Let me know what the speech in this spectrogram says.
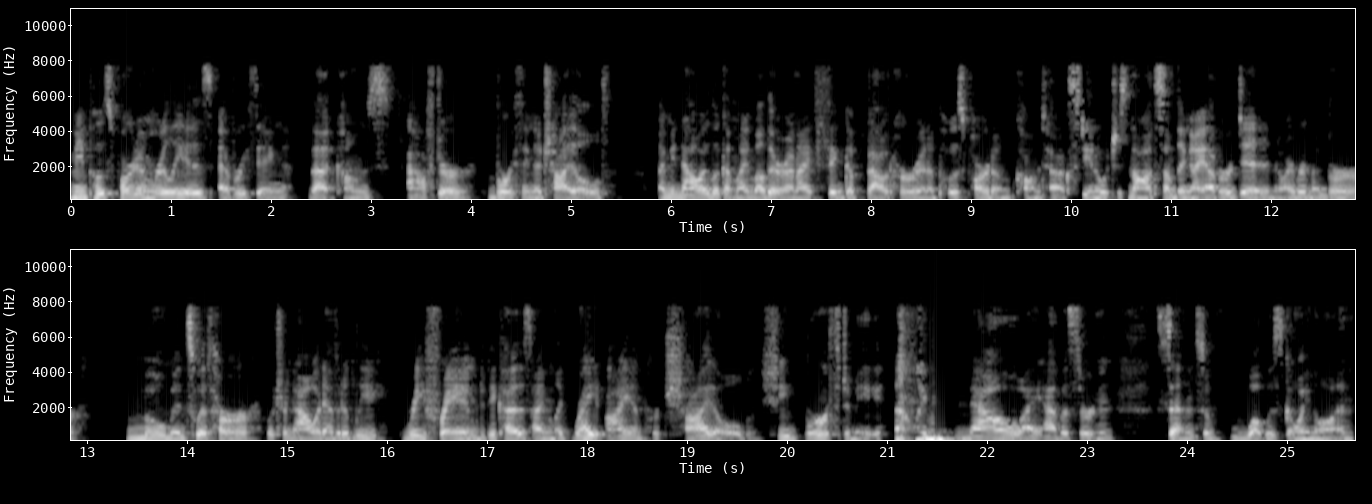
I mean, postpartum really is everything that comes after birthing a child. I mean, now I look at my mother and I think about her in a postpartum context, you know, which is not something I ever did. I remember moments with her, which are now inevitably reframed because I'm like, right, I am her child. She birthed me. like mm-hmm. now I have a certain sense of what was going on.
